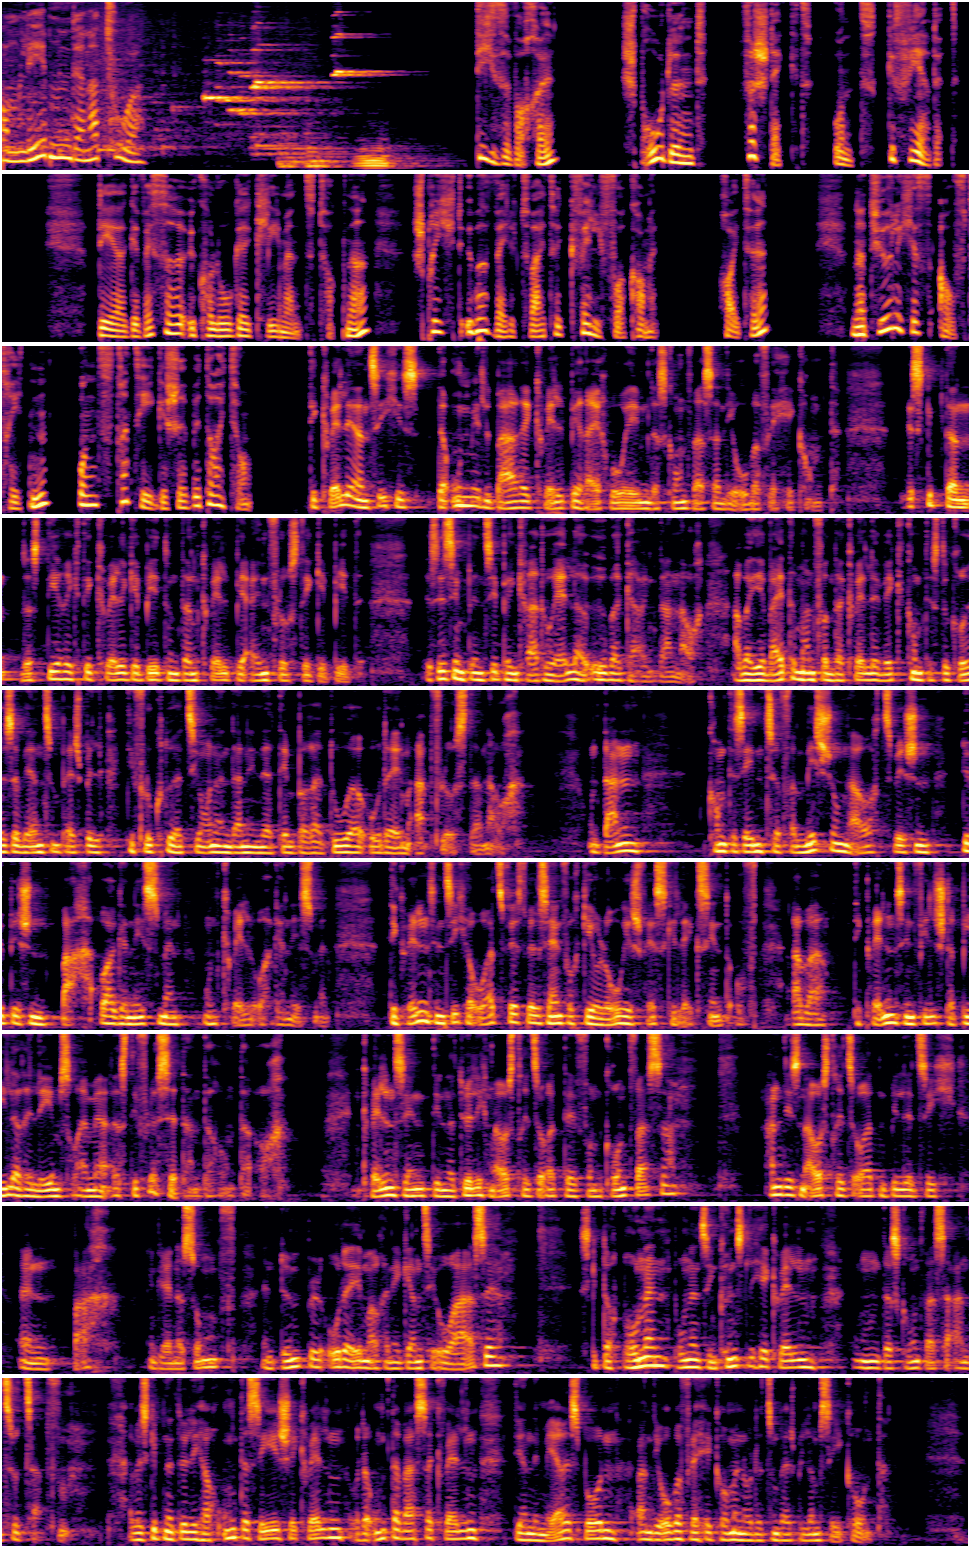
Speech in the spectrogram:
Vom Leben der Natur. Diese Woche sprudelnd, versteckt und gefährdet. Der Gewässerökologe Clement Tockner spricht über weltweite Quellvorkommen. Heute natürliches Auftreten und strategische Bedeutung. Die Quelle an sich ist der unmittelbare Quellbereich, wo eben das Grundwasser an die Oberfläche kommt. Es gibt dann das direkte Quellgebiet und dann quellbeeinflusste Gebiet. Es ist im Prinzip ein gradueller Übergang dann auch. Aber je weiter man von der Quelle wegkommt, desto größer werden zum Beispiel die Fluktuationen dann in der Temperatur oder im Abfluss dann auch. Und dann kommt es eben zur Vermischung auch zwischen typischen Bachorganismen und Quellorganismen. Die Quellen sind sicher ortsfest, weil sie einfach geologisch festgelegt sind oft. Aber die Quellen sind viel stabilere Lebensräume als die Flüsse dann darunter auch. Quellen sind die natürlichen Austrittsorte von Grundwasser. An diesen Austrittsorten bildet sich ein Bach, ein kleiner Sumpf, ein Tümpel oder eben auch eine ganze Oase. Es gibt auch Brunnen. Brunnen sind künstliche Quellen, um das Grundwasser anzuzapfen. Aber es gibt natürlich auch unterseeische Quellen oder Unterwasserquellen, die an den Meeresboden, an die Oberfläche kommen oder zum Beispiel am Seegrund.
